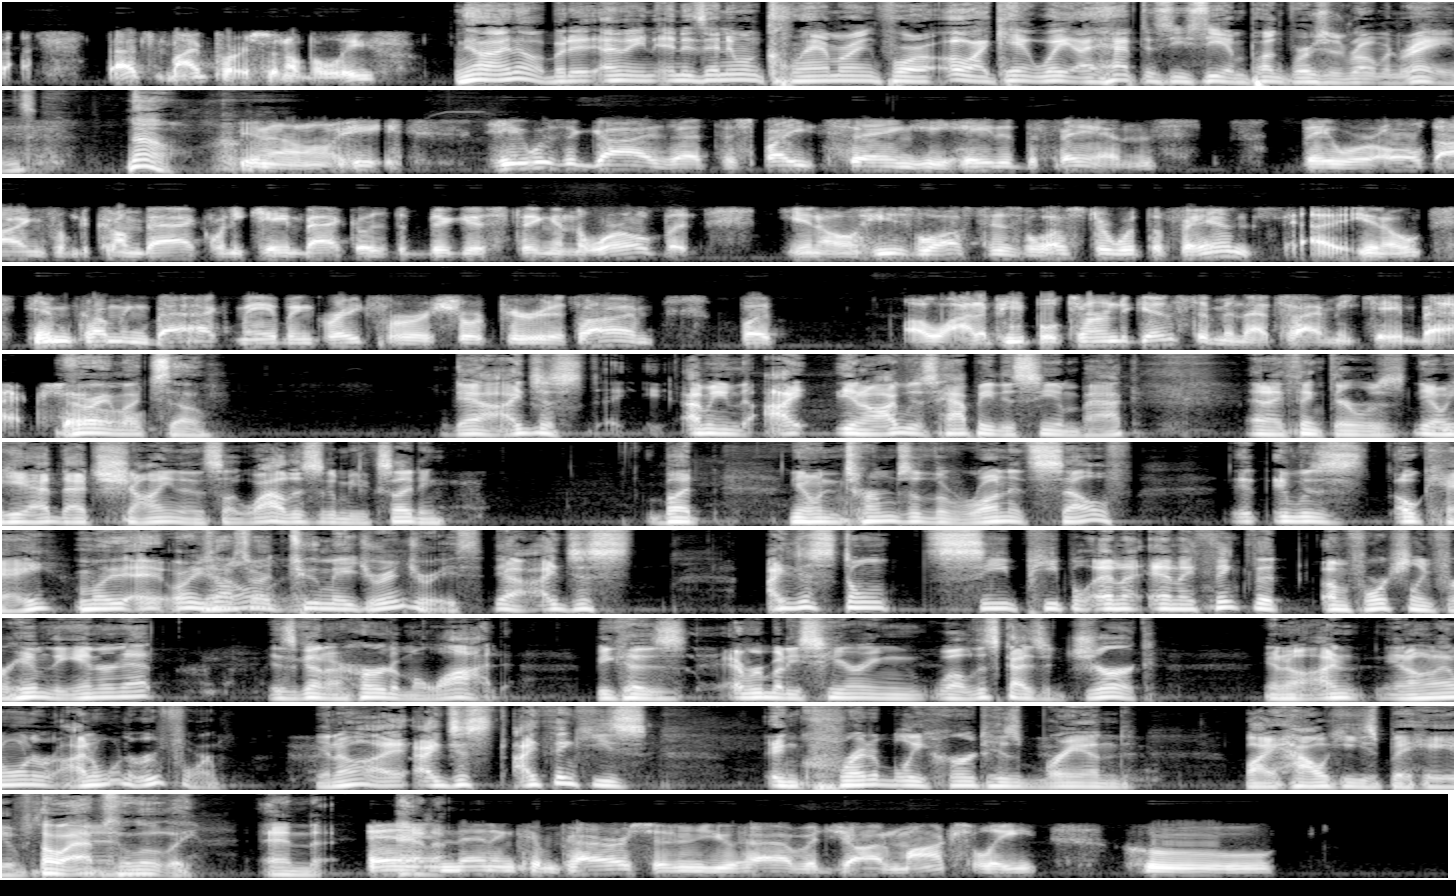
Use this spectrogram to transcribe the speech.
That's my personal belief. Yeah, I know, but it, I mean, and is anyone clamoring for? Oh, I can't wait! I have to see CM Punk versus Roman Reigns. No, You know, he he was a guy that, despite saying he hated the fans, they were all dying for him to come back. When he came back, it was the biggest thing in the world. But you know, he's lost his luster with the fans. Uh, you know, him coming back may have been great for a short period of time, but a lot of people turned against him in that time he came back. So, very much so. Yeah, I just, I mean, I, you know, I was happy to see him back, and I think there was, you know, he had that shine, and it's like, wow, this is gonna be exciting. But you know, in terms of the run itself, it, it was okay. Well, he's You also know, had two major injuries. Yeah, I just, I just don't see people, and I, and I think that unfortunately for him, the internet is gonna hurt him a lot because everybody's hearing, well, this guy's a jerk. You know, I, you know, I don't want to, I don't want to root for him. You know, I, I just, I think he's incredibly hurt his brand by how he's behaved. Oh, absolutely. And And, and, then in comparison, you have a Jon Moxley who,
